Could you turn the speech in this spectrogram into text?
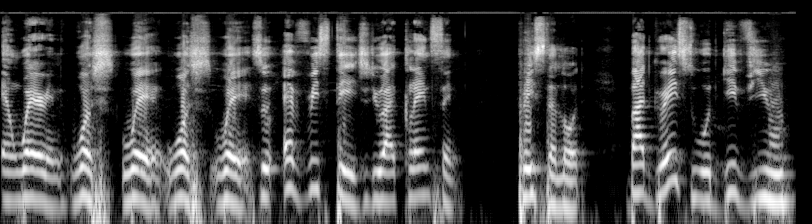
and wearing. Wash, wear, wash, wear. So every stage you are cleansing. Praise the Lord. But grace would give you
